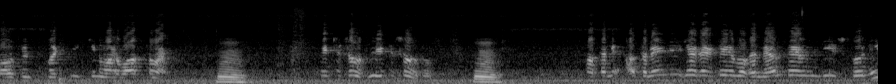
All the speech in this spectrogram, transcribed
పావు సెంట్ మట్టి ఇచ్చిన వాడు వాస్తవం ఇటు చూసు ఇటు చూసు అతని అతను ఏం చేశాడంటే ఒక నెల టైం తీసుకొని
